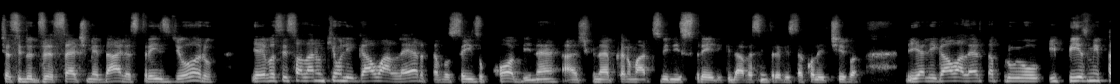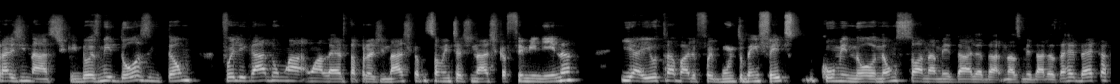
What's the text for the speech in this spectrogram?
tinha sido 17 medalhas, três de ouro. E aí vocês falaram que iam ligar o alerta, vocês, o COB, né? Acho que na época era o Marcos Vinícius Freire que dava essa entrevista coletiva. Ia ligar o alerta para o hipismo e para a ginástica. Em 2012, então, foi ligado um, um alerta para a ginástica, principalmente a ginástica feminina, e aí o trabalho foi muito bem feito, culminou não só na medalha da, nas medalhas da Rebeca,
